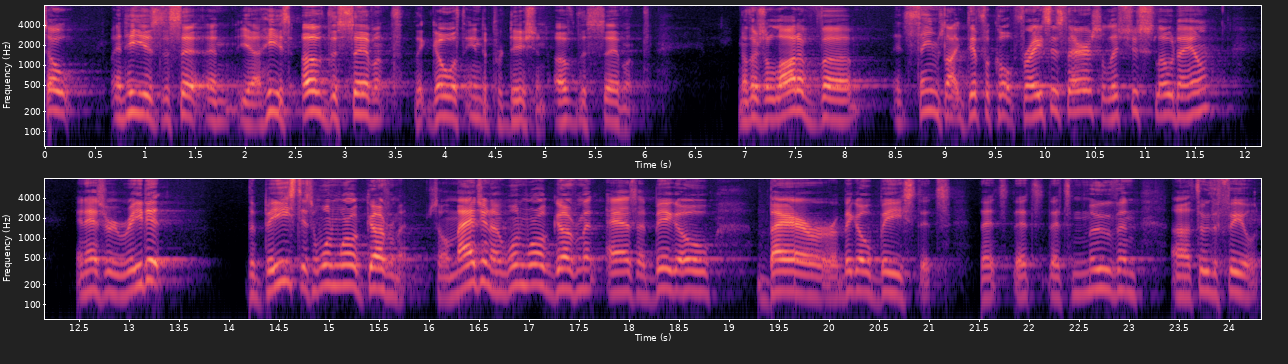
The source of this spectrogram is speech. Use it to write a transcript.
So and he is the se- and yeah, he is of the seventh that goeth into perdition. Of the seventh. Now, there's a lot of uh, it seems like difficult phrases there, so let's just slow down. And as we read it, the beast is a one world government. So imagine a one world government as a big old bear or a big old beast that's that's that's that's moving uh, through the field.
